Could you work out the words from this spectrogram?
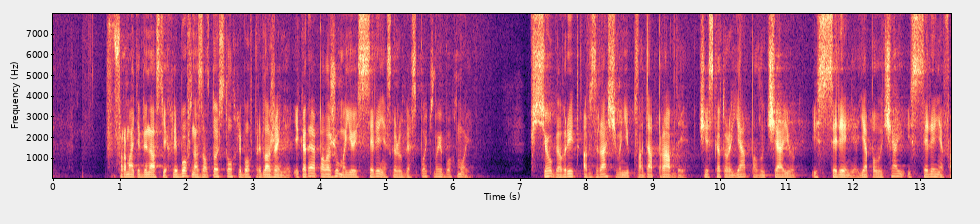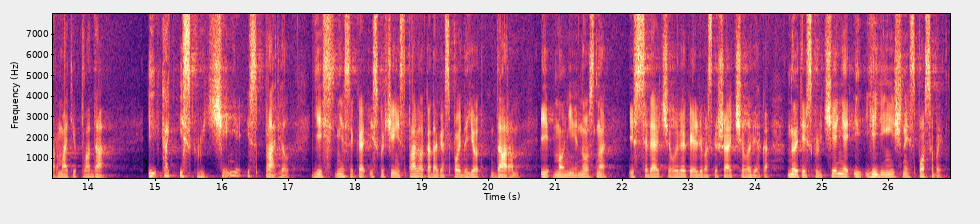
в формате 12 хлебов на золотой стол хлебов предложения. И когда я положу мое исцеление, скажу, Господь мой, Бог мой, все говорит о взращивании плода правды, через который я получаю исцеление. Я получаю исцеление в формате плода. И как исключение из правил, есть несколько исключений из правил, когда Господь дает даром и молниеносно исцеляет человека или воскрешает человека. Но это исключение и единичные способы.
